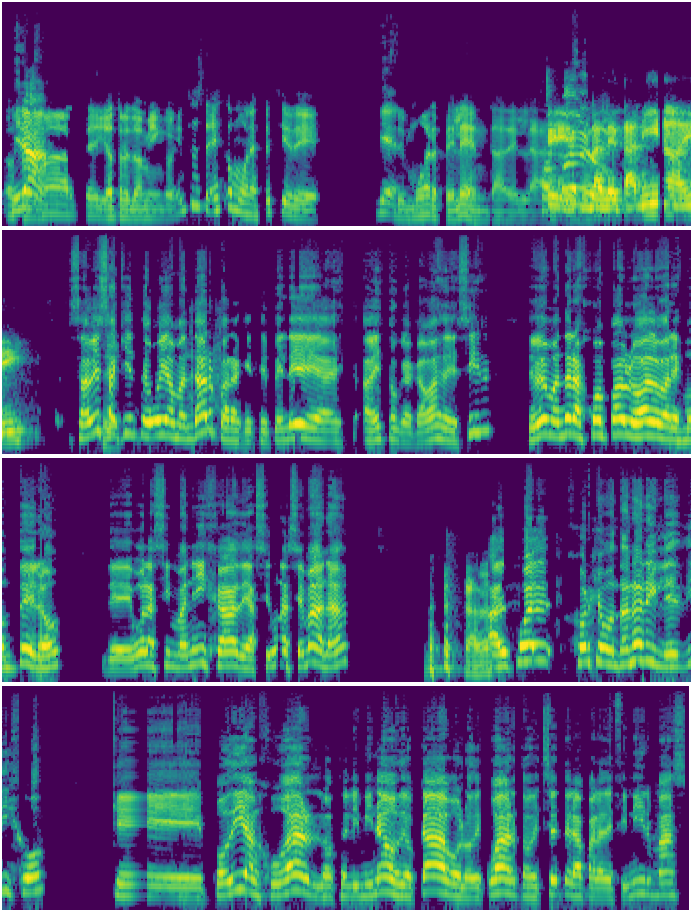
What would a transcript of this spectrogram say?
otro el martes y otro el domingo. Entonces es como una especie de, muerte lenta de la. Sí, una letanía ahí. ¿Sabes a quién te voy a mandar para que te pelee a esto que acabas de decir? Te voy a mandar a Juan Pablo Álvarez Montero, de Bola Sin Manija, de hace una semana, al cual Jorge Montanari le dijo que podían jugar los eliminados de octavos, los de cuartos, etcétera, para definir más.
